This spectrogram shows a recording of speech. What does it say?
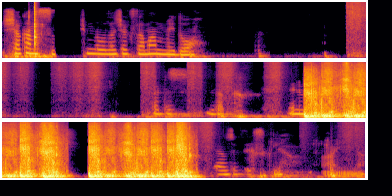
Şaka mısın? Şimdi olacak zaman mıydı o? Bir dakika. Benim birazcık eksikliği. Aynen.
